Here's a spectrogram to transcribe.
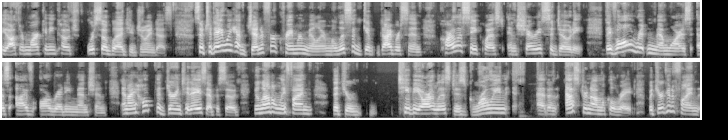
the author marketing coach. We're so glad you joined us. So today we have Jennifer Cramer Miller, Melissa Giberson, Carla Seaquist, and Sherry Sidoti. They've all written memoirs, as I've already mentioned. And I hope that during today's episode, you'll not only find that your TBR list is growing at an astronomical rate, but you're going to find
